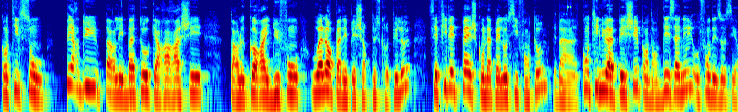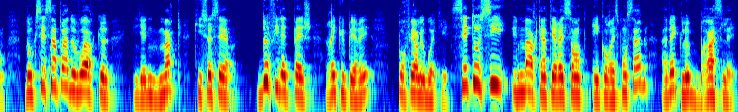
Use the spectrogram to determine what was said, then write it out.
Quand ils sont perdus par les bateaux car arrachés par le corail du fond ou alors par des pêcheurs plus scrupuleux, ces filets de pêche qu'on appelle aussi fantômes, eh ben, continuent à pêcher pendant des années au fond des océans. Donc c'est sympa de voir qu'il y a une marque qui se sert de filets de pêche récupérés pour faire le boîtier. C'est aussi une marque intéressante éco-responsable avec le bracelet.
